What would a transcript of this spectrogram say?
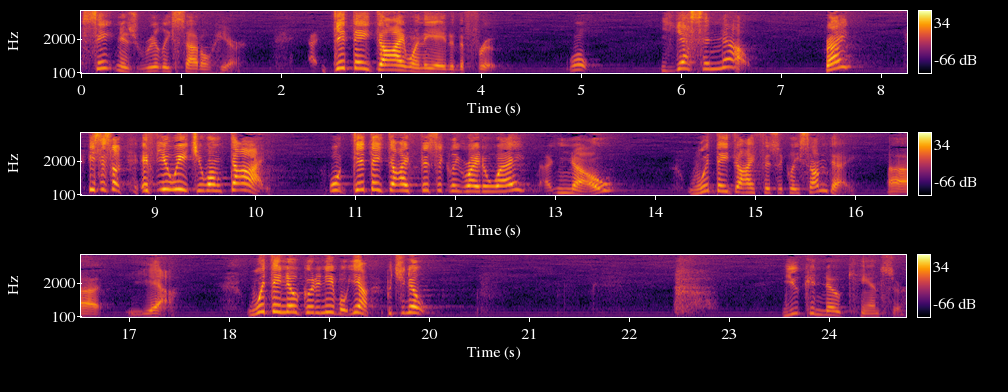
Satan is really subtle here. Did they die when they ate of the fruit? Well, yes and no. Right? He says, look, if you eat, you won't die. Well, did they die physically right away? No. Would they die physically someday? Uh, yeah. Would they know good and evil? Yeah, but you know, you can know cancer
